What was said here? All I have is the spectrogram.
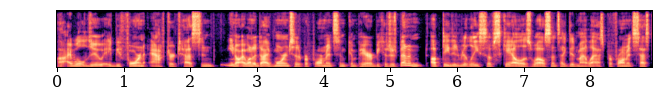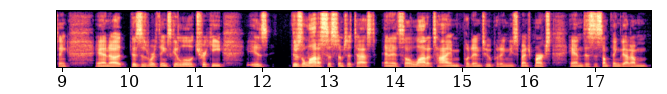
Uh, I will do a before and after test. And, you know, I want to dive more into the performance and compare because there's been an updated release of Scale as well since I did my last performance testing. And uh, this is where things get a little tricky is there's a lot of systems to test and it's a lot of time put into putting these benchmarks. And this is something that I'm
